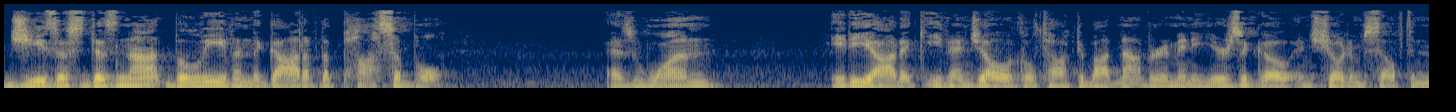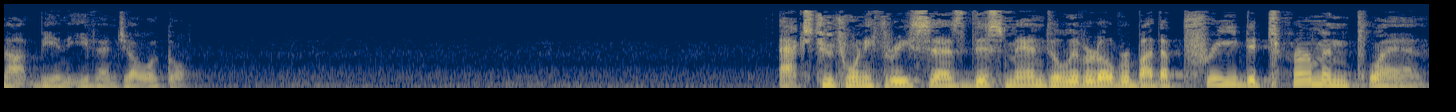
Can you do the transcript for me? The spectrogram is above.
Jesus does not believe in the God of the possible as one idiotic evangelical talked about not very many years ago and showed himself to not be an evangelical. Acts 2.23 says, this man delivered over by the predetermined plan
